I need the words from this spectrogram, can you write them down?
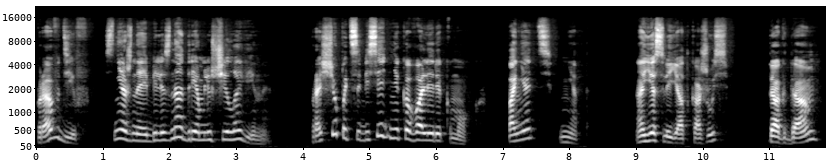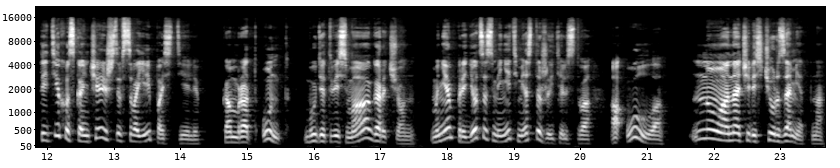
Правдив. Снежная белизна дремлющей лавины. Прощупать собеседника Валерик мог. Понять нет. А если я откажусь? Тогда ты тихо скончаешься в своей постели. Камрад Унт будет весьма огорчен. Мне придется сменить место жительства, а Улла... Ну, она чересчур заметна.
